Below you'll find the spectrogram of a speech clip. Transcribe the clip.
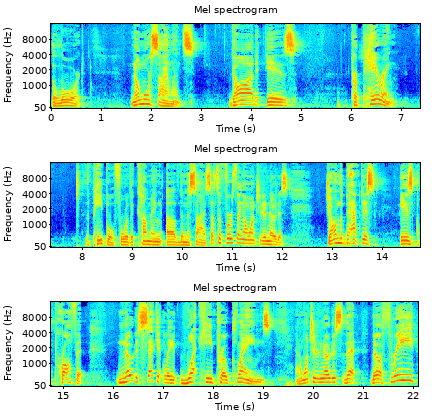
the Lord. No more silence. God is preparing the people for the coming of the Messiah. So that's the first thing I want you to notice John the Baptist is a prophet. Notice, secondly, what he proclaims. And I want you to notice that there are three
